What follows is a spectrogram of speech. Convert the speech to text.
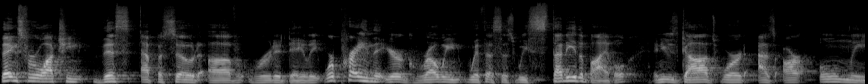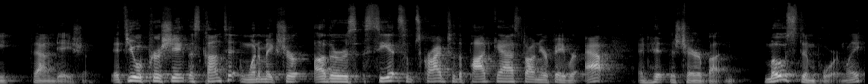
Thanks for watching this episode of Rooted Daily. We're praying that you're growing with us as we study the Bible and use God's Word as our only foundation. If you appreciate this content and want to make sure others see it, subscribe to the podcast on your favorite app and hit the share button. Most importantly,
